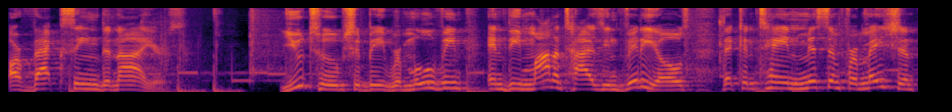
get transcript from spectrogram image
are vaccine deniers. YouTube should be removing and demonetizing videos that contain misinformation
